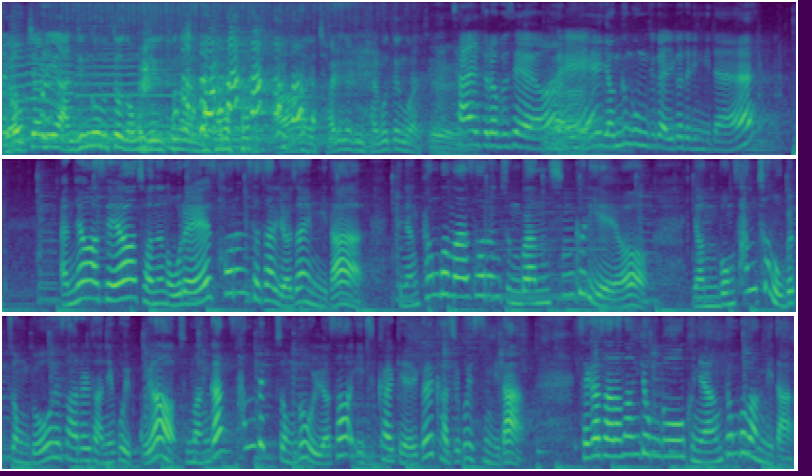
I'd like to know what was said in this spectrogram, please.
네, 옆자리에 앉은 것부터 너무 질투나는데. 아, 자리가 좀 잘못된 것 같아요. 잘 들어보세요. 네. 연금공주가 읽어드립니다. 안녕하세요. 저는 올해 33살 여자입니다. 그냥 평범한 서른 중반 싱글이에요. 연봉 3,500 정도 회사를 다니고 있고요. 조만간 300 정도 올려서 이직할 계획을 가지고 있습니다. 제가 자란 환경도 그냥 평범합니다.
